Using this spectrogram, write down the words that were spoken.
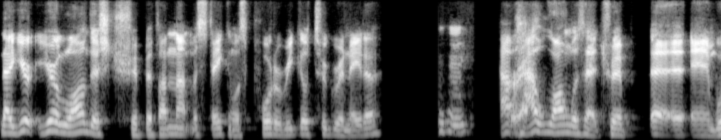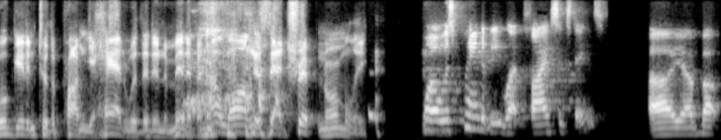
now, your your longest trip, if I'm not mistaken, was Puerto Rico to Grenada. hmm How, Correct. how long was that trip? Uh, and we'll get into the problem you had with it in a minute. But how long is that trip normally? Well, it was planned to be what five, six days. Uh, yeah, about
